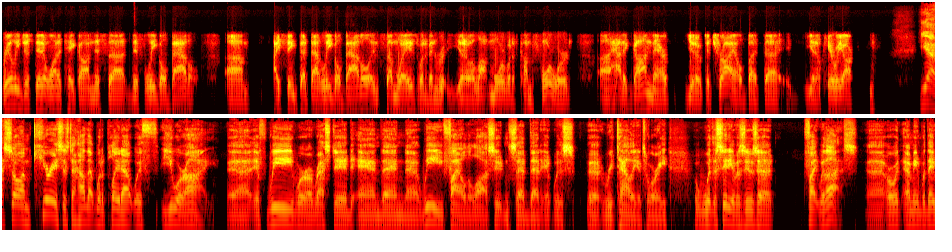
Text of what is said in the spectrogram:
really just didn't want to take on this uh, this legal battle. Um, I think that that legal battle, in some ways, would have been, you know, a lot more would have come forward uh, had it gone there, you know, to trial. But uh, you know, here we are. Yeah, so I'm curious as to how that would have played out with you or I. Uh, if we were arrested and then uh, we filed a lawsuit and said that it was uh, retaliatory, would the city of Azusa fight with us? Uh, or, would, I mean, would they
